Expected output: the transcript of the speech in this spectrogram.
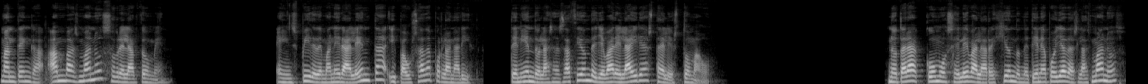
Mantenga ambas manos sobre el abdomen e inspire de manera lenta y pausada por la nariz, teniendo la sensación de llevar el aire hasta el estómago. Notará cómo se eleva la región donde tiene apoyadas las manos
